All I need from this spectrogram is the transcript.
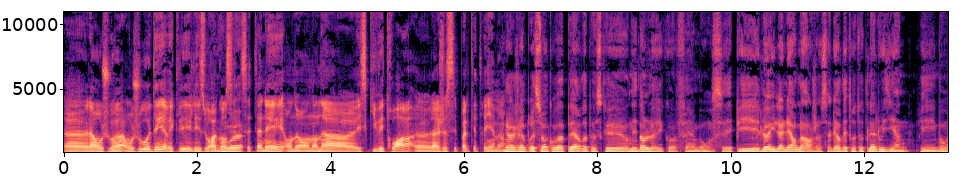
Euh, là, on joue, on joue au dé avec les, les ouragans Ouais. cette, cette année. On, en- on en a esquivé trois. Euh, là, je sais pas le quatrième. hein. J'ai l'impression qu'on va perdre parce que on est dans l'œil, quoi. Enfin, bon, c'est puis l'œil, il a l'air large. hein. Ça a l'air d'être toute la Louisiane. Puis bon,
